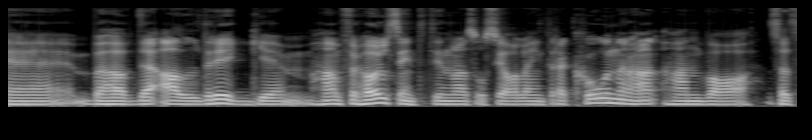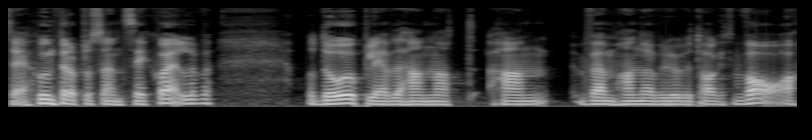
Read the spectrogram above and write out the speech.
eh, behövde aldrig, eh, han förhöll sig inte till några sociala interaktioner, han, han var så att säga 100% sig själv. Och då upplevde han att han, vem han överhuvudtaget var,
